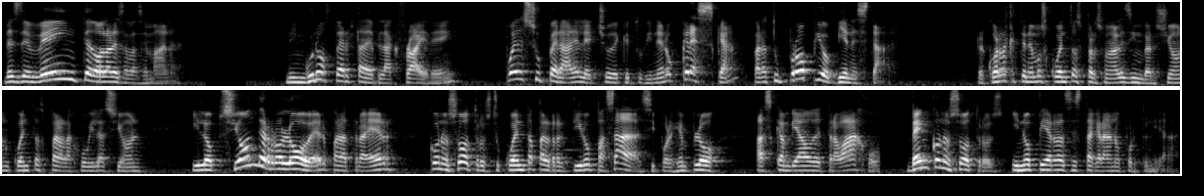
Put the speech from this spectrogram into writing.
desde 20 dólares a la semana. Ninguna oferta de Black Friday puede superar el hecho de que tu dinero crezca para tu propio bienestar. Recuerda que tenemos cuentas personales de inversión, cuentas para la jubilación y la opción de rollover para traer con nosotros tu cuenta para el retiro pasada. Si por ejemplo has cambiado de trabajo, ven con nosotros y no pierdas esta gran oportunidad.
